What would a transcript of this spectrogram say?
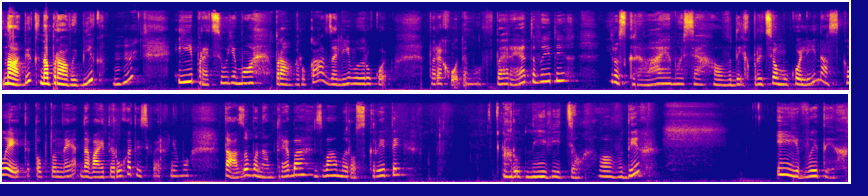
на бік, на правий бік. Угу. І працюємо права рука за лівою рукою. Переходимо вперед, видих і розкриваємося вдих. При цьому коліна склейте, тобто не давайте рухатись верхньому тазу, бо нам треба з вами розкрити грудний відділ. Вдих і видих.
